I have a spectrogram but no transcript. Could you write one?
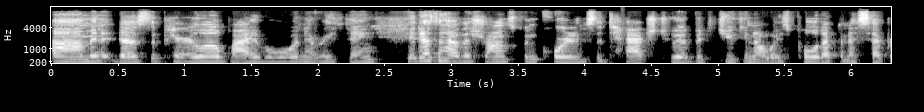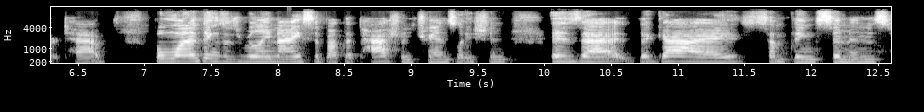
Um, and it does the parallel Bible and everything. It doesn't have the Strong's Concordance attached to it, but you can always pull it up in a separate tab. But one of the things that's really nice about the Passion Translation is that the guy, something Simmons,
